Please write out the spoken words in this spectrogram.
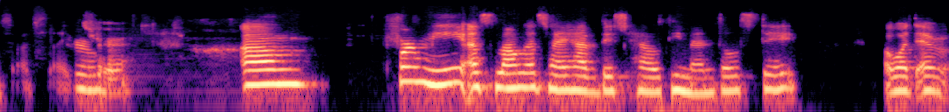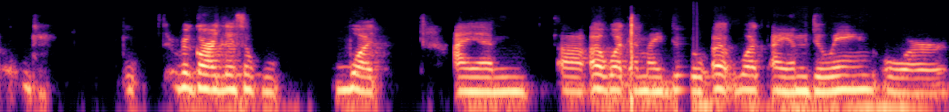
so it's like True. True. Um, for me, as long as I have this healthy mental state, whatever, regardless of what I am, uh, uh, what am I do, uh, what I am doing, or,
